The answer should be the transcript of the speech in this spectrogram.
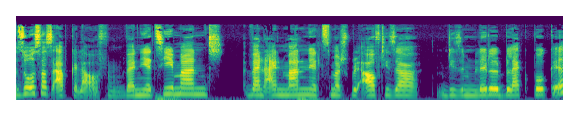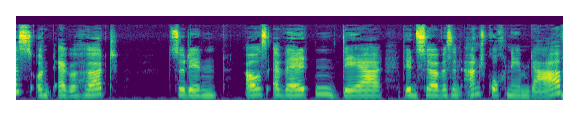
so ist das abgelaufen. Wenn jetzt jemand, wenn ein Mann jetzt zum Beispiel auf dieser, diesem Little Black Book ist und er gehört zu den Auserwählten, der den Service in Anspruch nehmen darf,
